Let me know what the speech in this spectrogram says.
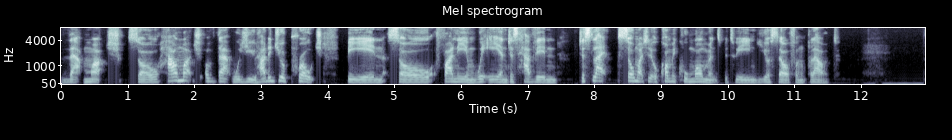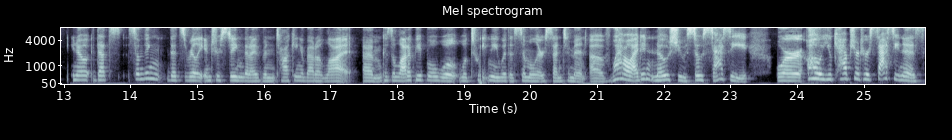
that much. So how much of that was you? How did you approach being so funny and witty and just having just like so much little comical moments between yourself and Cloud? You know, that's something that's really interesting that I've been talking about a lot. Because um, a lot of people will will tweet me with a similar sentiment of, "Wow, I didn't know she was so sassy," or "Oh, you captured her sassiness.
